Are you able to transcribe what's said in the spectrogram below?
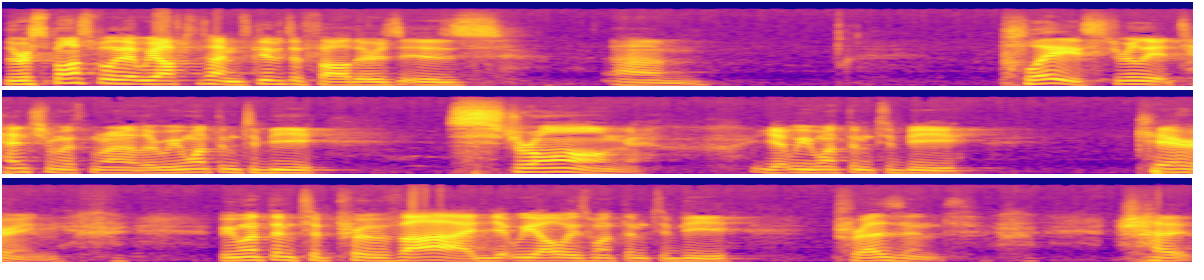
The responsibility that we oftentimes give to fathers is um, placed really at tension with one another. We want them to be strong, yet we want them to be caring. We want them to provide, yet we always want them to be present. Right?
